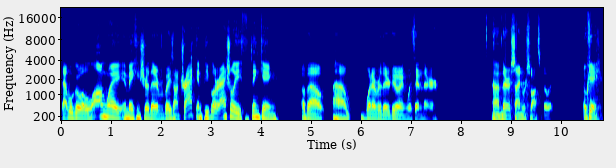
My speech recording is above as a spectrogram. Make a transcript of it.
That will go a long way in making sure that everybody's on track and people are actually thinking about uh, whatever they're doing within their um, their assigned responsibility. Okay,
